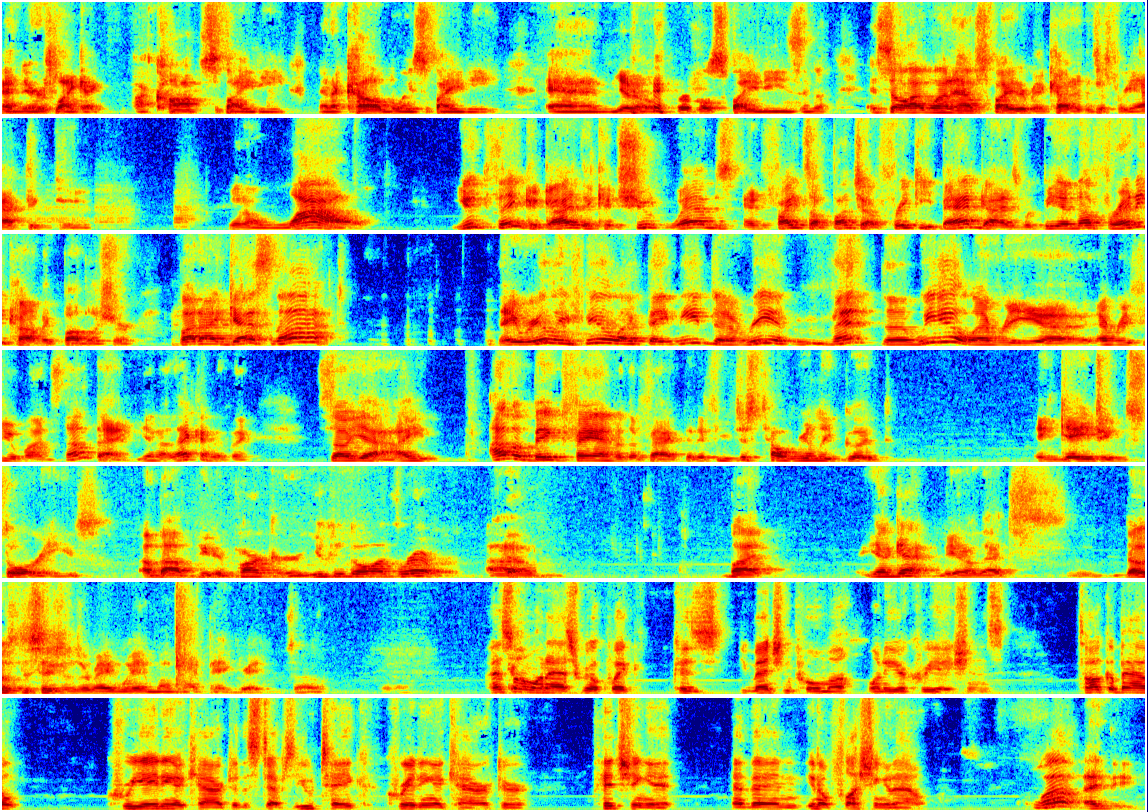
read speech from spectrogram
and there's like a, a cop Spidey and a cowboy Spidey, and you know purple Spideys, and, and so I want to have Spider Man kind of just reacting to, you know, wow, you'd think a guy that can shoot webs and fights a bunch of freaky bad guys would be enough for any comic publisher, but I guess not. They really feel like they need to reinvent the wheel every uh, every few months, don't they? You know that kind of thing. So yeah, I I'm a big fan of the fact that if you just tell really good, engaging stories about Peter Parker, you can go on forever. Um, but yeah, again, you know that's those decisions are made way above my pay grade. So That's what I want to ask real quick because you mentioned Puma, one of your creations. Talk about creating a character, the steps you take creating a character, pitching it, and then you know fleshing it out. Well, I,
